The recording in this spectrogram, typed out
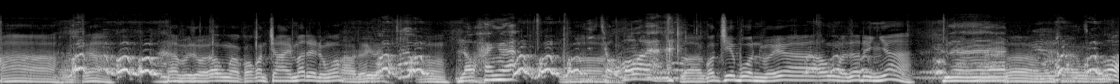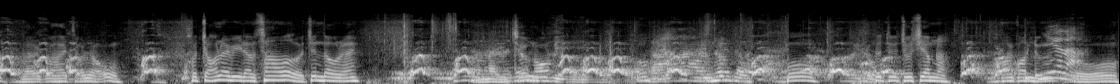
À, thế à? Thế là vừa rồi ông là có con trai mất đấy đúng không? Ở đây đấy. Ờ. lâu hanh á đi chỗ á con chia buồn với ờ, ông và gia đình nhá. nè Vâng, con trai ông đấy, có hai cháu nhỏ. Ồ, con cháu này bị làm sao ở trên đầu này anh? này trước nó bị đá nước rồi. Ô, thế chú, chú xem nào. Con con đứng. Nhiên à? Ồ,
